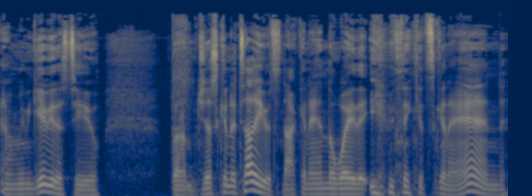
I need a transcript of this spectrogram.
and I'm going to give you this to you, but I'm just going to tell you it's not going to end the way that you think it's going to end,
